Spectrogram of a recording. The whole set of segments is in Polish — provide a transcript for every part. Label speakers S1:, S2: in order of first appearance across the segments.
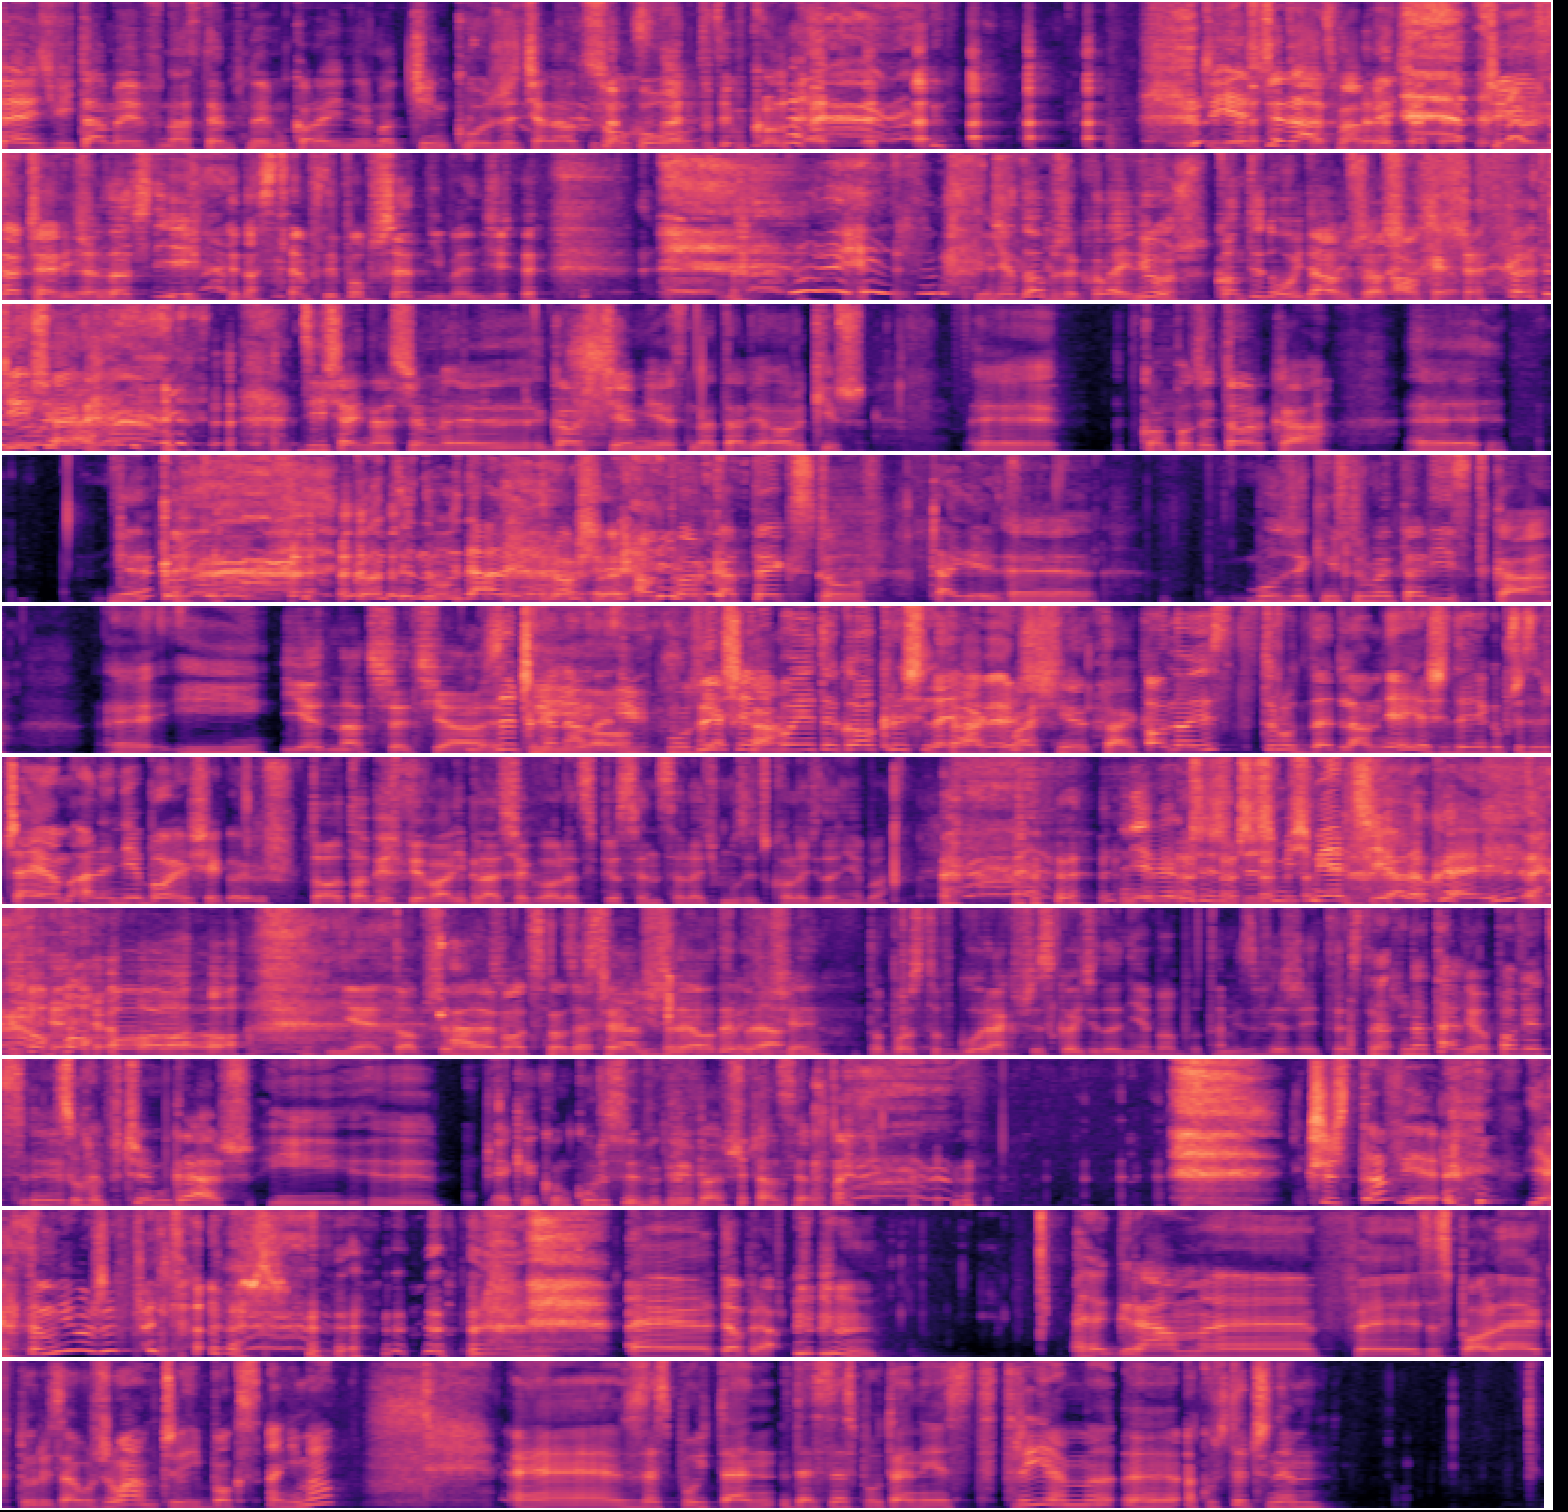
S1: Cześć, witamy w następnym, kolejnym odcinku Życia na odsłuchu.
S2: Następnym kolejnym.
S1: Czy jeszcze raz ma być? Czy już zaczęliśmy?
S2: Zacznijmy. Następny poprzedni będzie. Nie, dobrze, kolejny.
S1: Już.
S2: Ko- Kontynuuj dalej,
S1: Dobrze,
S2: proszę.
S1: okej. Dzisiaj, dzisiaj naszym e, gościem jest Natalia Orkisz, e, kompozytorka, e, nie?
S3: Kontynuuj dalej, proszę.
S1: Autorka tekstów,
S3: Tak jest.
S1: Muzyk, instrumentalistka e, i
S2: Jedna trzecia
S3: Muzyczka
S2: trio.
S3: nawet.
S1: I muzyczka.
S3: Ja się nie boję tego określenia,
S1: tak,
S3: wiesz?
S1: właśnie tak.
S3: Ono jest trudne dla mnie, ja się do niego przyzwyczajam, ale nie boję się go już.
S2: To tobie śpiewali bracia Golec w piosence Leć muzyczko, leć do nieba.
S3: Nie wiem, czy życzysz mi śmierci, ale okej.
S1: O,
S2: Nie, to przepraszam.
S1: Ale mocno zaczęliśmy
S2: źle odebrany. To po prostu w górach wszystko idzie do nieba, bo tam jest wyżej. To jest
S1: Na,
S2: taki...
S1: Natalio, powiedz, y,
S3: Słucham.
S1: w czym grasz i y, jakie konkursy wygrywasz czasem?
S3: Krzysztofie, jak to miło, że pytasz. E, dobra. E, Gram e, w zespole, który założyłam, czyli Box Anima. E, Zespół ten, zespół ten jest triem akustycznym.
